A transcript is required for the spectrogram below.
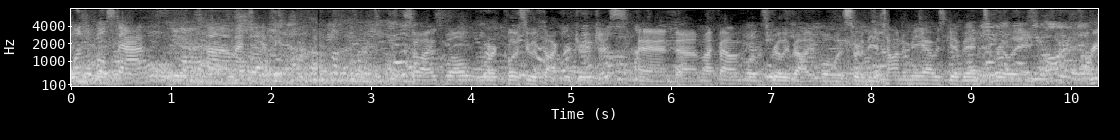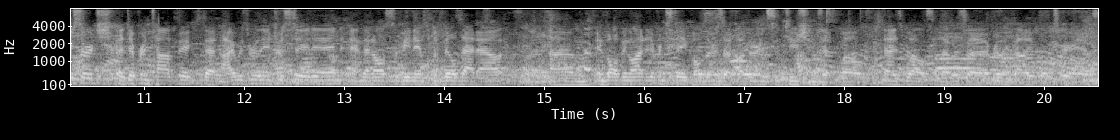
wonderful staff um, at. So I as well worked closely with Dr. Georges, and um, I found what was really valuable was sort of the autonomy I was given to really research a different topic that I was really interested in, and then also being able to build that out, um, involving a lot of different stakeholders at other institutions as well. As well, so that was a really valuable experience.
